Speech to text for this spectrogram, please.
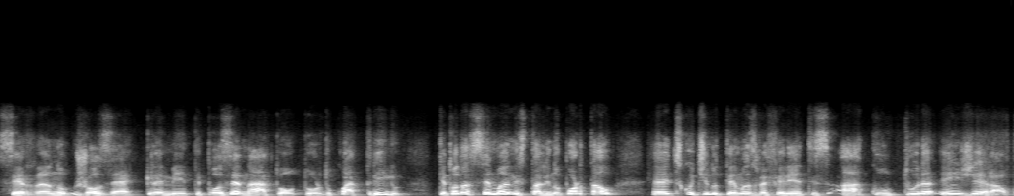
serrano José Clemente Pozenato, autor do Quatrilho, que toda semana está ali no portal é, discutindo temas referentes à cultura em geral.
